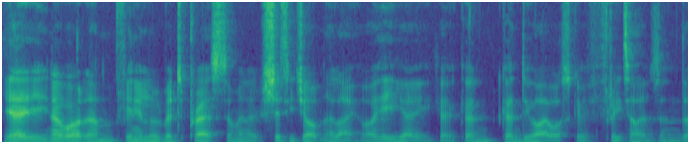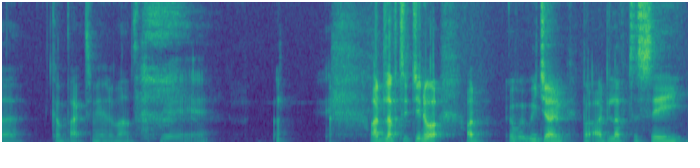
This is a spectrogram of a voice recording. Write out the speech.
yeah, you know what? I'm feeling a little bit depressed. I'm in a shitty job. And they're like, oh, here you go. You go, go, and, go and do ayahuasca three times and uh, come back to me in a month. Yeah, yeah. I'd love to. Do you know what? I'd, we joke, but I'd love to see.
